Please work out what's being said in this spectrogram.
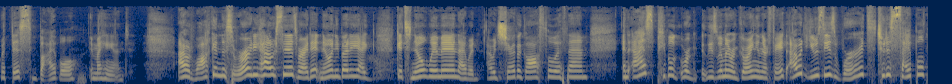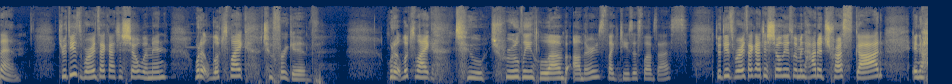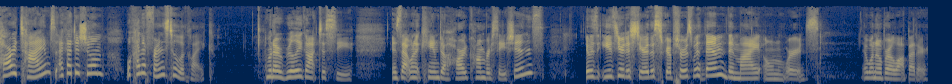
with this Bible in my hand. I would walk into sorority houses where I didn't know anybody. I'd get to know women. I would, I would share the gospel with them. And as people were, these women were growing in their faith, I would use these words to disciple them. Through these words, I got to show women what it looked like to forgive, what it looked like to truly love others like Jesus loves us. Through these words, I got to show these women how to trust God in hard times. I got to show them what kind of friends to look like. What I really got to see is that when it came to hard conversations, it was easier to share the scriptures with them than my own words. It went over a lot better.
